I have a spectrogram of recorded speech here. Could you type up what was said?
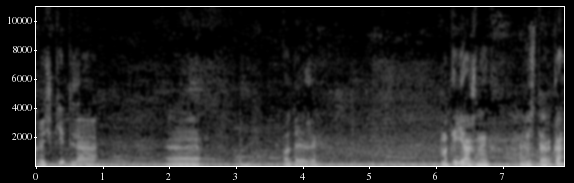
крючки для е, одежі, макіяжна люстерка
